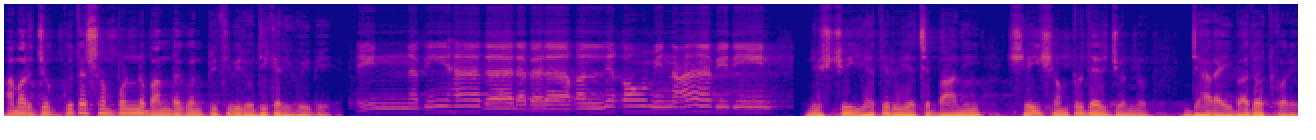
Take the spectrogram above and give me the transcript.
আমার যোগ্যতা সম্পন্ন বান্দাগণ পৃথিবীর অধিকারী হইবে إن في هذا لبلاغا لقوم عابدين নিশ্চয়ই ইহাতে রইয়াছে বাণী সেই সম্প্রদায়ের জন্য যাহারা ইবাদত করে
